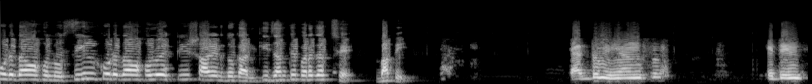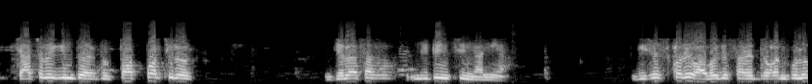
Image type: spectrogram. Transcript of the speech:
করে দেওয়া হলো, সিল করে দেওয়া হলো একটি সারের দোকান। কি জানতে পারা যাচ্ছে? বাপি। একদম এতে চাচলে কিন্তু একদম তৎপর ছিল জেলা শাসক নিতিন সিংহানিয়া বিশেষ করে অবৈধ সারের দোকানগুলো।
